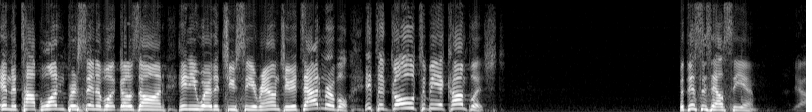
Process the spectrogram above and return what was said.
in the top 1% of what goes on anywhere that you see around you. It's admirable. It's a goal to be accomplished. But this is LCM. Yeah.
